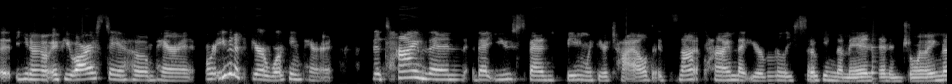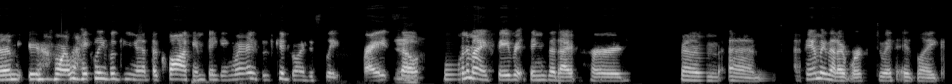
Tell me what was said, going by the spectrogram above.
uh, you know, if you are a stay at home parent, or even if you're a working parent, the time then that you spend being with your child, it's not time that you're really soaking them in and enjoying them. You're more likely looking at the clock and thinking, where is this kid going to sleep? Right. Yeah. So, one of my favorite things that I've heard from um, a family that I've worked with is like,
